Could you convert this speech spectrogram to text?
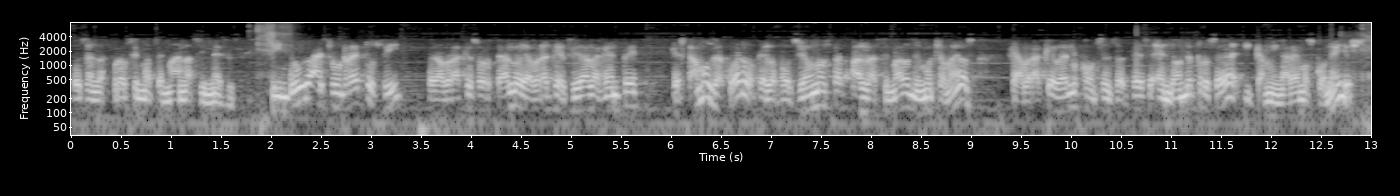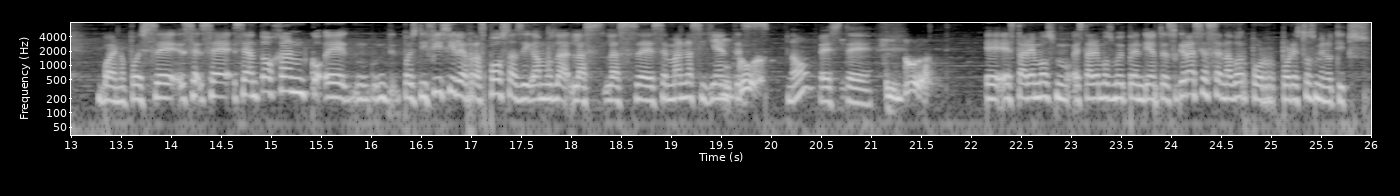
pues en las próximas semanas y meses. Sin duda es un reto, sí, pero habrá que sortearlo y habrá que decir a la gente que estamos de acuerdo, que la oposición no está para lastimados ni mucho menos, que habrá que verlo con sensatez en dónde procede y caminaremos con ellos. Bueno, pues eh, se, se, se, antojan eh, pues difíciles, rasposas, digamos, la, las, las eh, semanas siguientes, ¿no? Este, Sin duda. estaremos, estaremos muy pendientes. Gracias, senador, por, por estos minutitos.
